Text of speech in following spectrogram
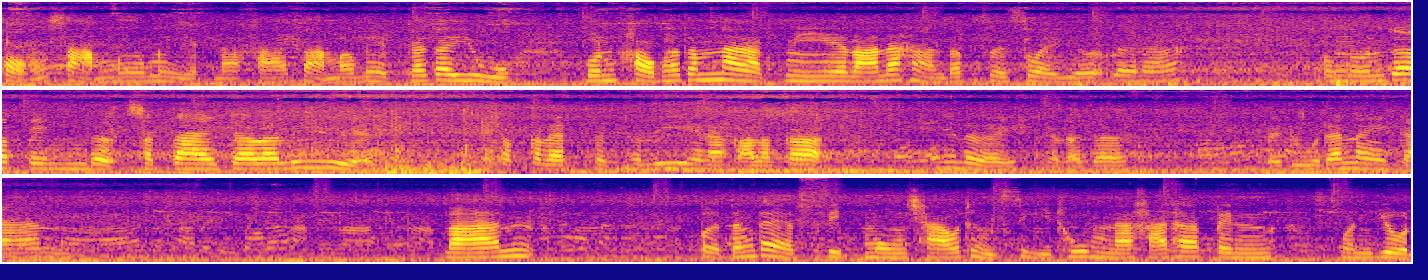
ของสามเมอร์เมดนะคะสามเมอร์เมดก็จะอยู่บนเขาพระตำหนักมีร้านอาหารแบบสวยๆเยอะเลยนะ ตรงนู้นก็เป็นเดอะสกายแกลเลอรี่ช็อกโกแลตแฟคทอรี่นะคะ แล้วก็นี่เลย เดี๋ยวเราจะไปดูด้านในกันร้านเปิดตั้งแต่ 10 โมงเช้าถึง 4 ทุ่มนะคะ ถ้าเป็นวันหยุด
